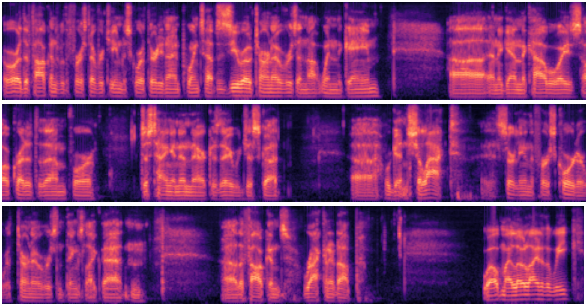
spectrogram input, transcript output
or the Falcons were the first ever team to score 39 points, have zero turnovers, and not win the game. Uh, and again, the Cowboys, all credit to them for just hanging in there because they were just got, uh, were getting shellacked, uh, certainly in the first quarter with turnovers and things like that. And uh, the Falcons racking it up. Well, my low light of the week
